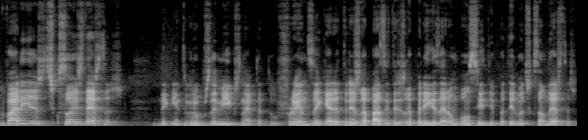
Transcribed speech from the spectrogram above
várias discussões destas. Entre grupos de amigos, não é? Portanto, o Friends, em que era três rapazes e três raparigas, era um bom sítio para ter uma discussão destas.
